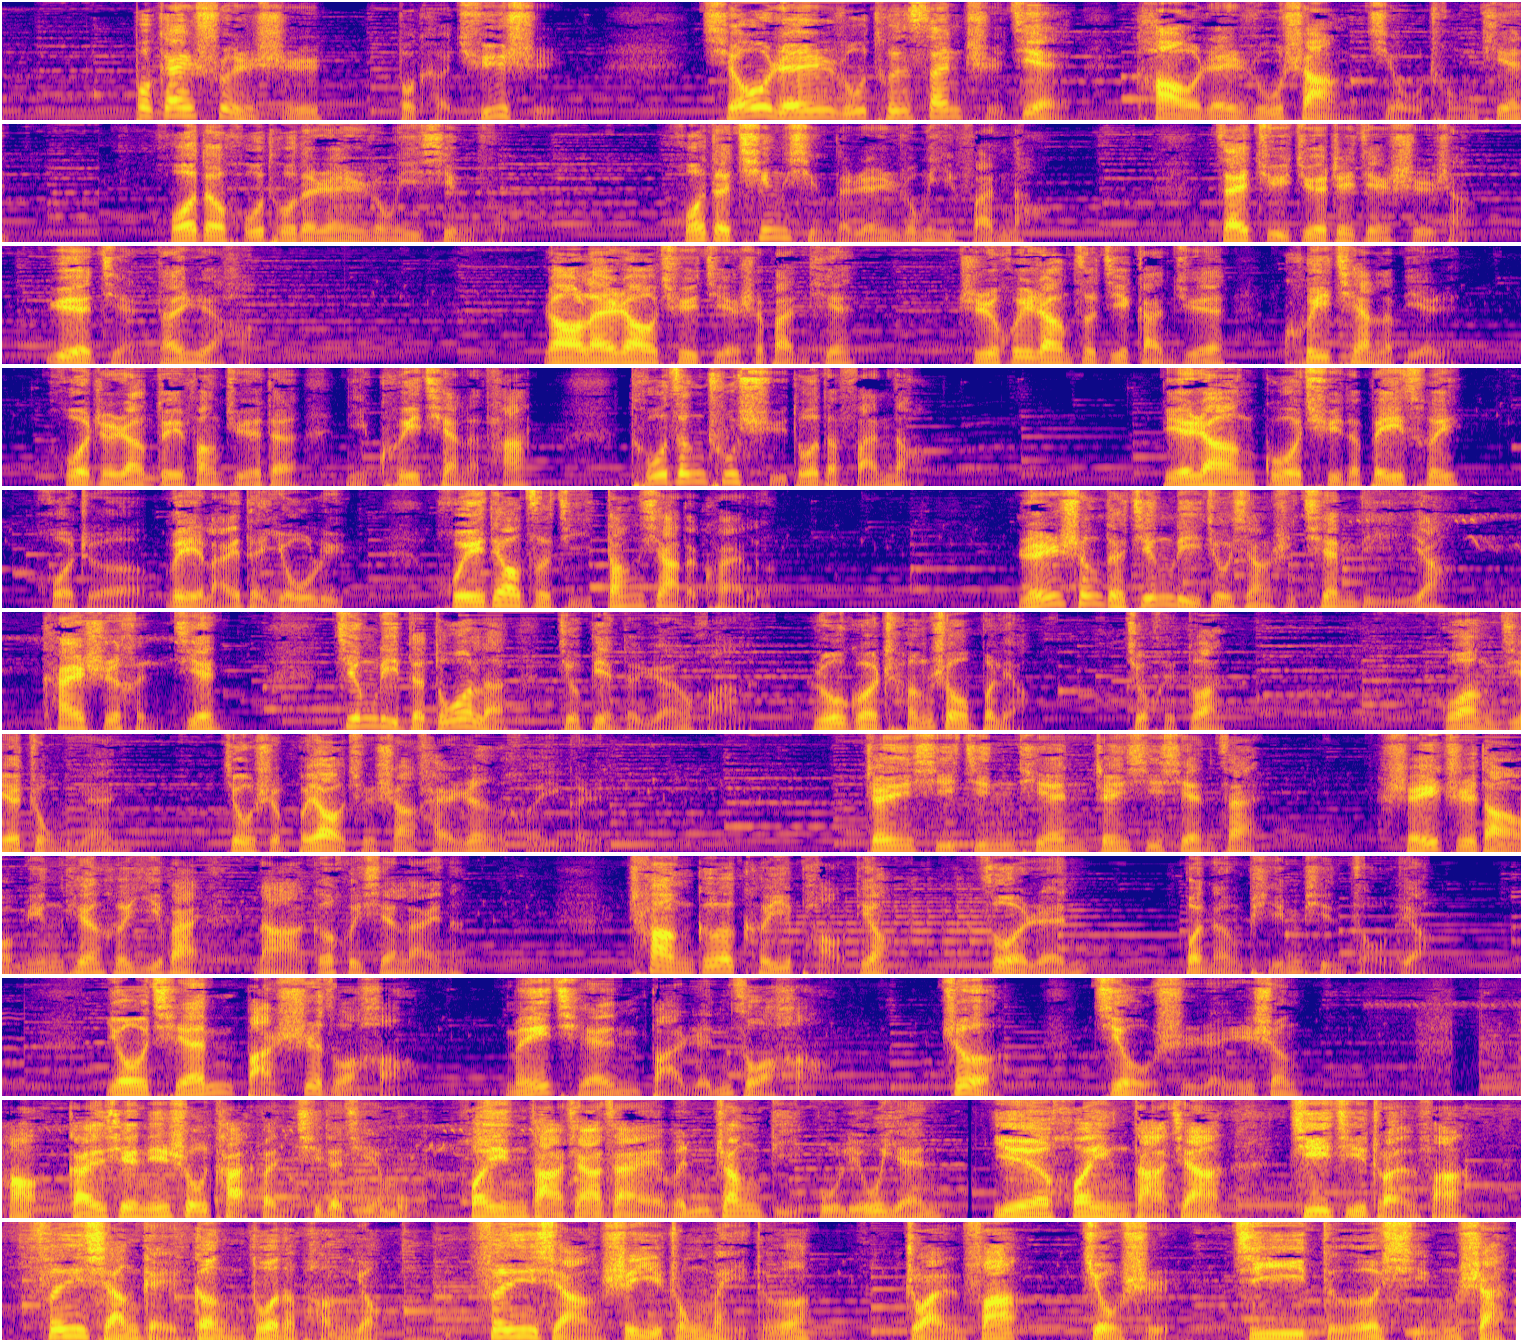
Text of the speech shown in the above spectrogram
不该顺时，不可屈时。求人如吞三尺剑，靠人如上九重天。活得糊涂的人容易幸福，活得清醒的人容易烦恼。在拒绝这件事上，越简单越好。绕来绕去解释半天，只会让自己感觉亏欠了别人，或者让对方觉得你亏欠了他，徒增出许多的烦恼。别让过去的悲催，或者未来的忧虑，毁掉自己当下的快乐。人生的经历就像是铅笔一样，开始很尖，经历的多了就变得圆滑了。如果承受不了，就会断了。广结众缘，就是不要去伤害任何一个人。珍惜今天，珍惜现在，谁知道明天和意外哪个会先来呢？唱歌可以跑调，做人不能频频走掉。有钱把事做好，没钱把人做好，这就是人生。好，感谢您收看本期的节目，欢迎大家在文章底部留言，也欢迎大家积极转发，分享给更多的朋友。分享是一种美德，转发就是积德行善。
